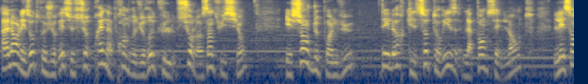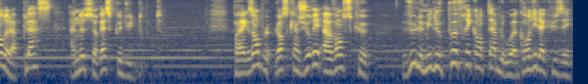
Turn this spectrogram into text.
alors les autres jurés se surprennent à prendre du recul sur leurs intuitions et changent de point de vue dès lors qu'ils s'autorisent la pensée lente, laissant de la place à ne serait-ce que du doute. Par exemple, lorsqu'un juré avance que, vu le milieu peu fréquentable où a grandi l'accusé,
